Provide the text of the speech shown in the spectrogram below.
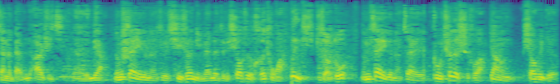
占了百分之二十几的量。那么再一个呢，就是汽车里面的这个销售合同啊问题比较多。那么再一个呢，在购车的时候啊，让消费者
